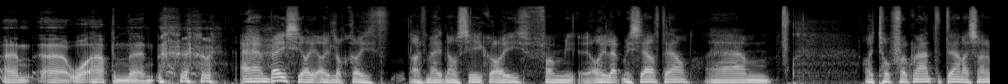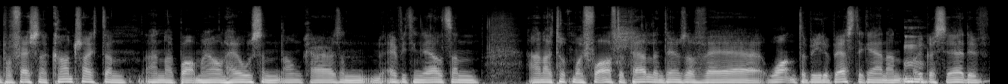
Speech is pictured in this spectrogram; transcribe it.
And uh, what happened then? Um, basically, I, I look, I, I've made no secret. I from I let myself down. Um, I took for granted then. I signed a professional contract and, and I bought my own house and own cars and everything else. And and I took my foot off the pedal in terms of uh, wanting to be the best again. And Mm. like I said, if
